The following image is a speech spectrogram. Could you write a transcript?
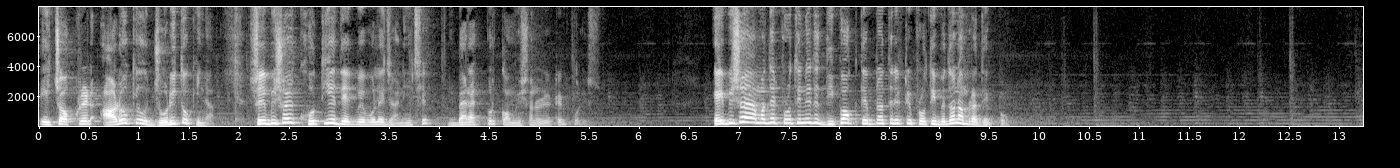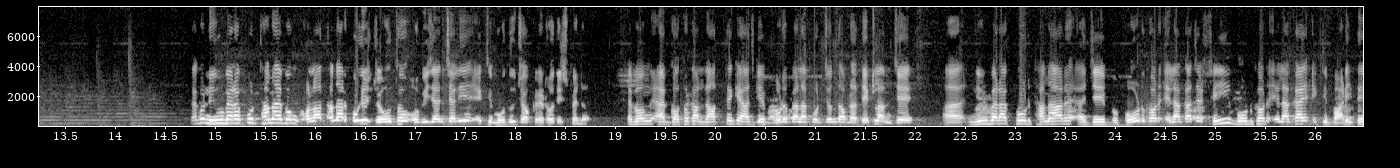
এই চক্রের আরও কেউ জড়িত কিনা, সে বিষয়ে খতিয়ে দেখবে বলে জানিয়েছে ব্যারাকপুর কমিশনারেটের পুলিশ। এই বিষয়ে আমাদের প্রতিনিধি দীপক দেবনাথের একটি প্রতিবেদন আমরা দেখব। দেখো নিউ ব্যারাকপুর থানা এবং ঘোলা থানার পুলিশ যৌথ অভিযান চালিয়ে একটি মধু চক্রের হদিশ পেল। এবং গতকাল রাত থেকে আজকে ভোরবেলা পর্যন্ত আমরা দেখলাম যে নিউ ব্যারাকপুর থানার যে বোর্ডঘর এলাকা আছে, সেই বোর্ডঘর এলাকায় একটি বাড়িতে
